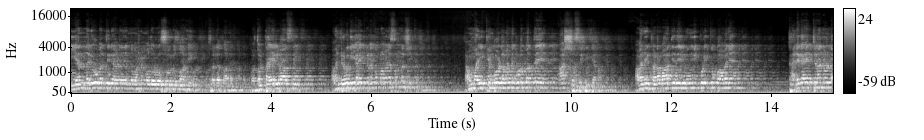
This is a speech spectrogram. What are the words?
എന്ന രൂപത്തിലാണ് എന്ന് മുഹമ്മദ് റസൂലുള്ളാഹി സ്വല്ലല്ലാഹു തൊട്ടയൽവാസി അവൻ രോഗിയായി കിടക്കുമ്പോൾ അവനെ സന്ദർശിക്കണം. അവൻ മരിക്കുമ്പോൾ അവന്റെ കുടുംബത്തെ ആശ്വസിപ്പിക്കണം. അവന് കടബാധ്യതയിൽ മുങ്ങിക്കുളിക്കുമ്പോൾ അവന് കരകയറ്റാനുള്ള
